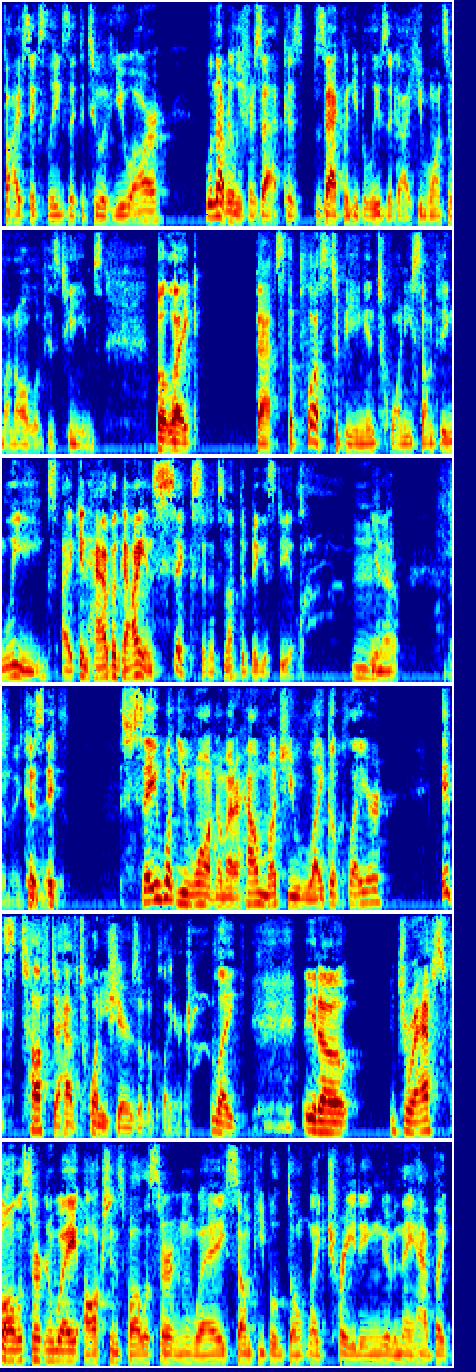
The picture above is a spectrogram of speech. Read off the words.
five six leagues like the two of you are. Well, not really for Zach because Zach, when he believes a guy, he wants him on all of his teams. But like that's the plus to being in 20 something leagues. I can have a guy in six and it's not the biggest deal, Mm, you know, because it say what you want, no matter how much you like a player, it's tough to have 20 shares of a player. like, you know, drafts fall a certain way, auctions fall a certain way. Some people don't like trading and they have like,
